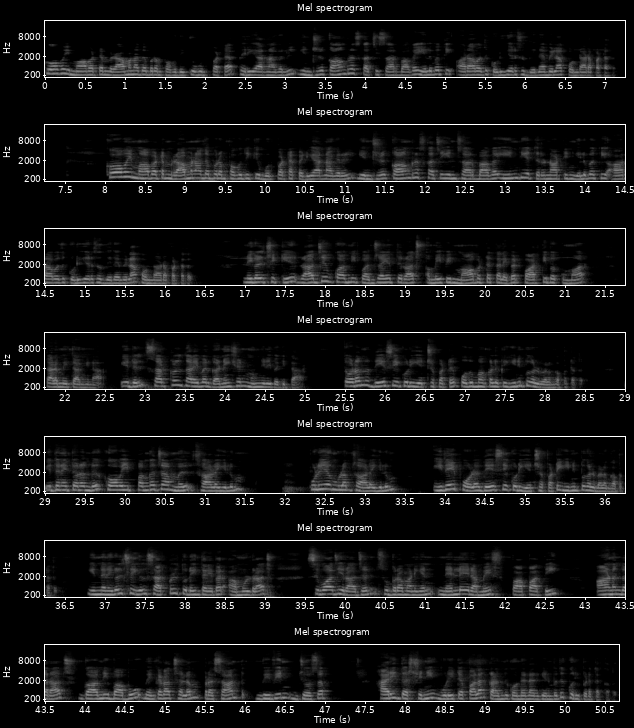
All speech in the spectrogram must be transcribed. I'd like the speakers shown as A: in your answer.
A: கோவை மாவட்டம் ராமநாதபுரம் பகுதிக்கு உட்பட்ட பெரியார் நகரில் இன்று காங்கிரஸ் கட்சி சார்பாக எழுபத்தி ஆறாவது குடியரசு தின விழா கொண்டாடப்பட்டது. கோவை மாவட்டம் ராமநாதபுரம் பகுதிக்கு உட்பட்ட பெரியார் நகரில் இன்று காங்கிரஸ் கட்சியின் சார்பாக இந்திய திருநாட்டின் எழுபத்தி ஆறாவது குடியரசு தின விழா கொண்டாடப்பட்டது. நிகழ்ச்சிக்கு ராஜீவ்காந்தி பஞ்சாயத்து ராஜ் அமைப்பின் மாவட்ட தலைவர் பார்த்திபகுமார் தலைமை தாங்கினார். இதில் சர்க்கிள் தலைவர் கணேசன் முன்னிலை வகித்தார். தொடர்ந்து தேசிய கொடி ஏற்றப்பட்டு பொதுமக்களுக்கு இனிப்புகள் வழங்கப்பட்டது. இதனைத் தொடர்ந்து கோவை பங்கஜா மில் சாலையிலும் புளியங்குளம் சாலையிலும் இதேபோல தேசிய கொடி ஏற்றப்பட்டு இனிப்புகள் வழங்கப்பட்டது. இந்த நிகழ்ச்சியில் சர்க்கிள் துணைத் தலைவர் அமுல்ராஜ் சிவாஜி ராஜன் சுப்பிரமணியன் நெல்லை ரமேஷ் பாப்பாத்தி ஆனந்தராஜ் காந்திபாபு வெங்கடாச்சலம் பிரசாந்த் விவின் ஜோசப் ஹரிதர்ஷினி உள்ளிட்ட பலர் கலந்து கொண்டனர் என்பது குறிப்பிடத்தக்கது.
